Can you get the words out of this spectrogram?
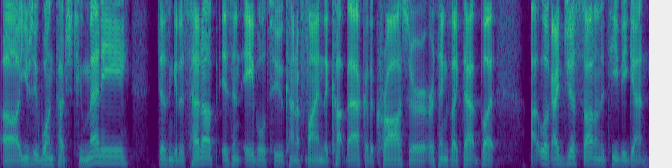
uh, usually one touch too many, doesn't get his head up, isn't able to kind of find the cutback or the cross or, or things like that. But uh, look, I just saw it on the TV again.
